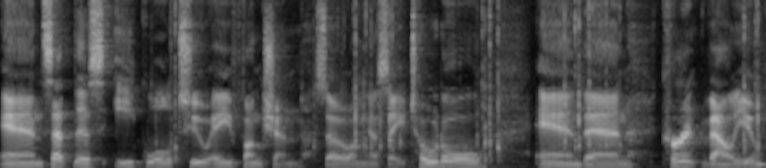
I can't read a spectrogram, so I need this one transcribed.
and set this equal to a function. So I'm going to say total and then current value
